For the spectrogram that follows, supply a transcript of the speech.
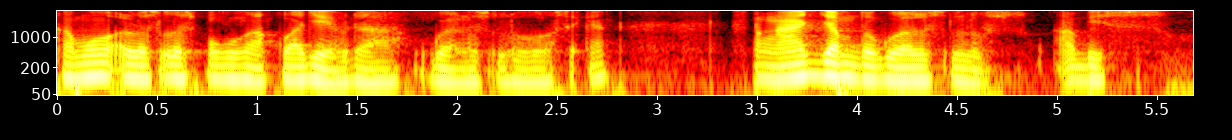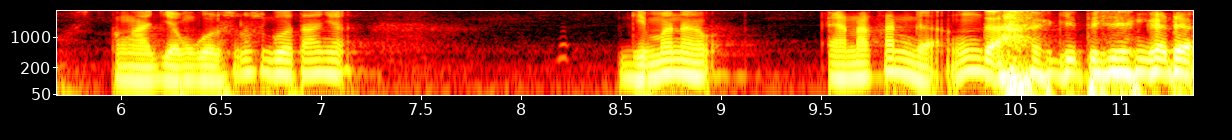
Kamu elus-elus punggung aku aja ya udah gue elus-elus ya kan. Setengah jam tuh gue elus-elus abis setengah jam gue elus-elus gue tanya gimana enakan nggak? Enggak gitu ya nggak ada.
